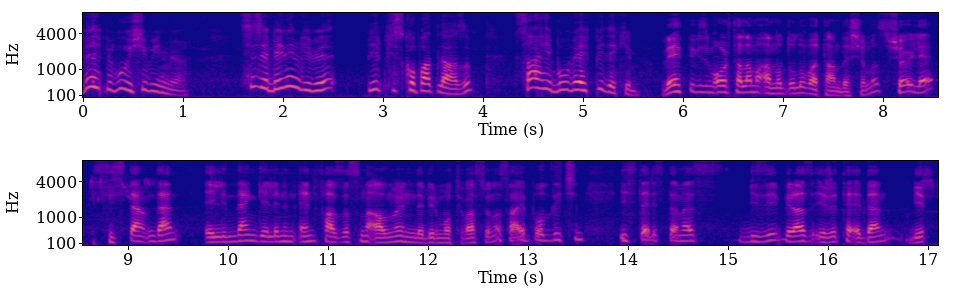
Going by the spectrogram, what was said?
Vehbi bu işi bilmiyor. Size benim gibi bir psikopat lazım. Sahi bu Vehbi de kim? Vehbi bizim ortalama Anadolu vatandaşımız. Şöyle sistemden elinden gelenin en fazlasını alma yönünde bir motivasyona sahip olduğu için ister istemez bizi biraz irite eden bir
